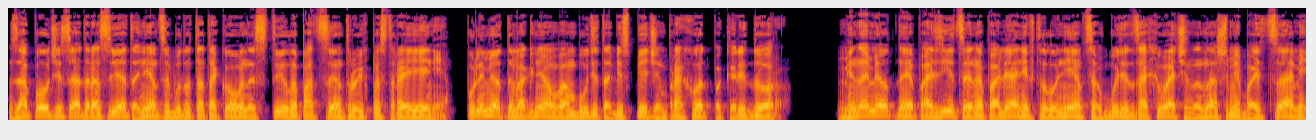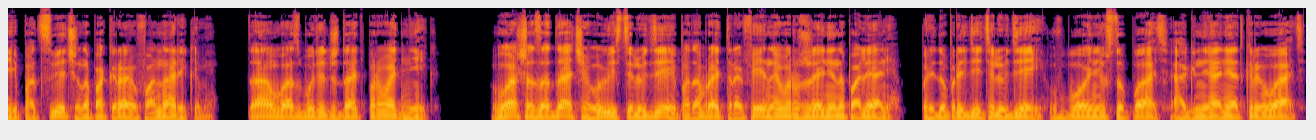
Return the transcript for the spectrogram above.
За полчаса до рассвета немцы будут атакованы с тыла по центру их построения. Пулеметным огнем вам будет обеспечен проход по коридору. Минометная позиция на поляне в тылу немцев будет захвачена нашими бойцами и подсвечена по краю фонариками. Там вас будет ждать проводник. Ваша задача – вывести людей и подобрать трофейное вооружение на поляне. Предупредите людей, в бой не вступать, огня не открывать.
